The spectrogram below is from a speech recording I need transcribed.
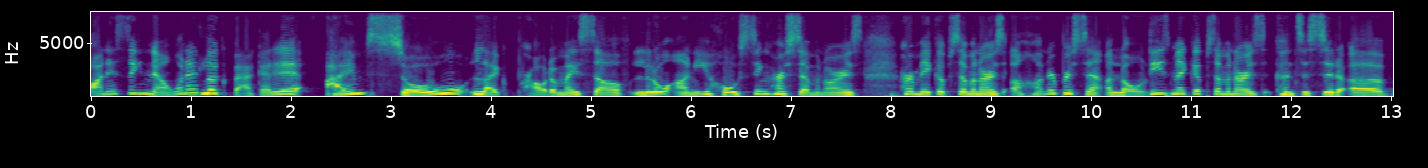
honestly, now when I look back at it, I'm so like proud of myself. Little Ani hosting her seminars, her makeup seminars 100% alone. These makeup seminars consisted of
